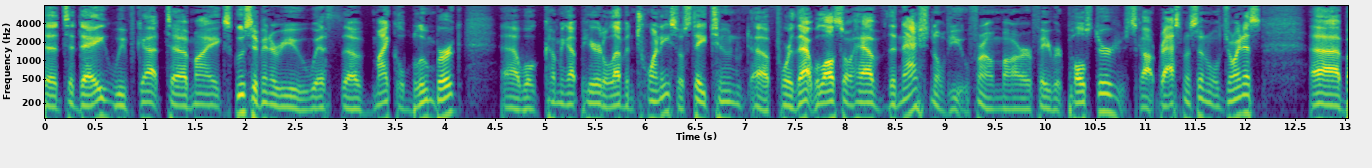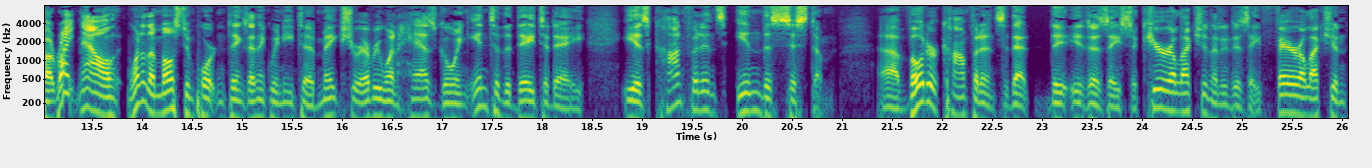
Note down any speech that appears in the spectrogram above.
uh, today. We've got uh, my exclusive interview with uh, Michael Bloomberg. Uh, well, coming up here at eleven twenty, so stay tuned uh, for that. We'll also have the national view from our favorite pollster, Scott Rasmussen, will join us. but right now, one of the most important things I think we need to make sure everyone has going into the day today is confidence in the system uh, voter confidence that it is a secure election, that it is a fair election,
